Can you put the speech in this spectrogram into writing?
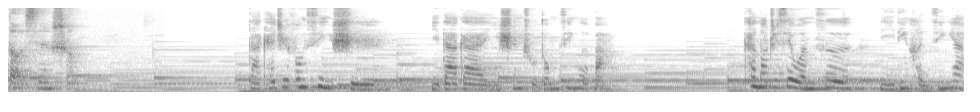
岛先生。打开这封信时，你大概已身处东京了吧？看到这些文字，你一定很惊讶。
